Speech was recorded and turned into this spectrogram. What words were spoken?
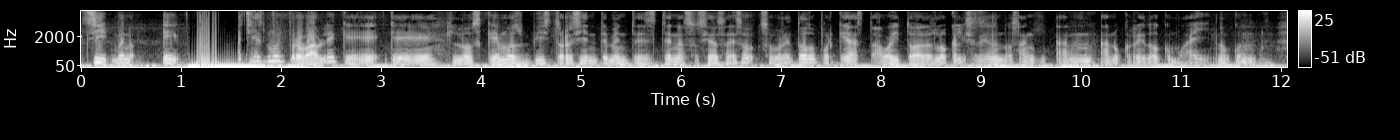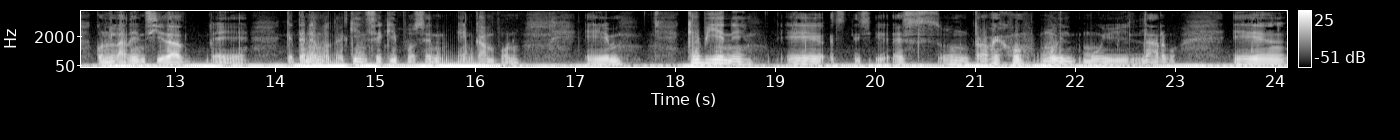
Sí, bueno, eh, sí es muy probable que, que los que hemos visto recientemente estén asociados a eso, sobre todo porque hasta hoy todas las localizaciones nos han, han, han ocurrido como ahí, ¿no? Con, con la densidad eh, que tenemos de 15 equipos en, en campo, ¿no? Eh, ¿Qué viene? Eh, es, es un trabajo muy, muy largo. Eh,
